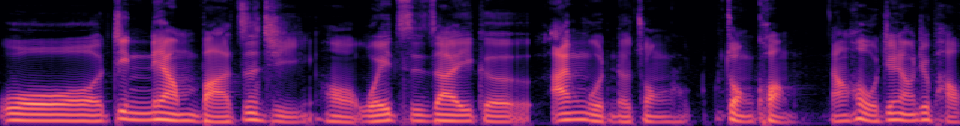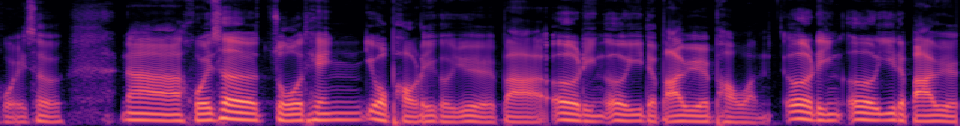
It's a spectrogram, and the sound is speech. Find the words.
我尽量把自己哦维持在一个安稳的状状况，然后我经常去跑回撤，那回撤昨天又跑了一个月，把二零二一的八月跑完。二零二一的八月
